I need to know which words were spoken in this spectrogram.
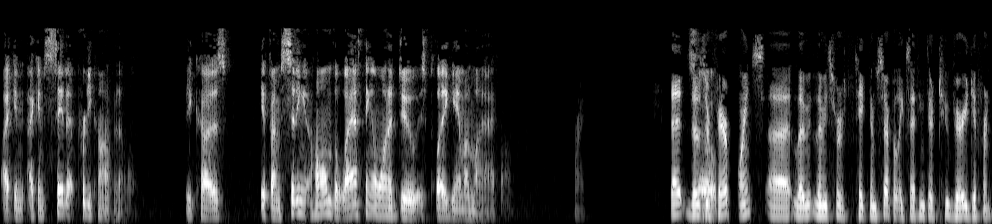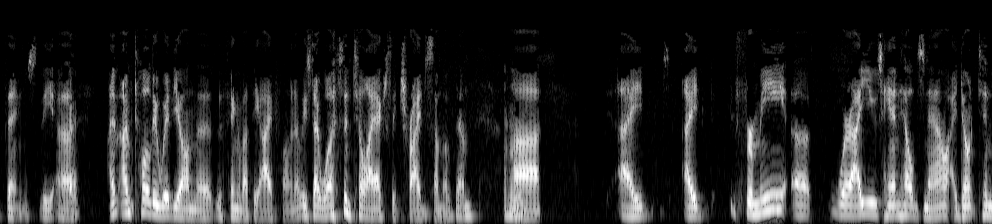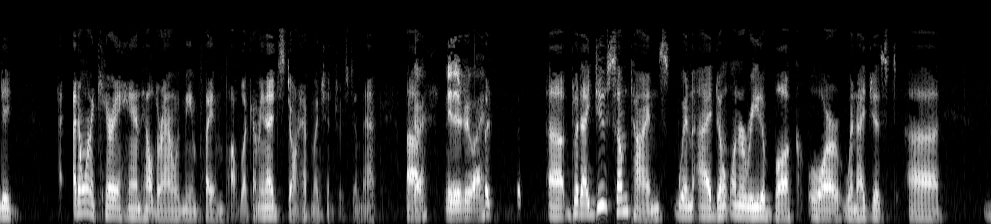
I can I can say that pretty confidently because if I'm sitting at home, the last thing I want to do is play a game on my iPhone. Right. That, those so, are fair points. Uh, let me let me sort of take them separately because I think they're two very different things. The uh, okay. I'm I'm totally with you on the the thing about the iPhone. At least I was until I actually tried some of them. Mm-hmm. Uh, I I for me uh, where I use handhelds now, I don't tend to I don't want to carry a handheld around with me and play it in public. I mean, I just don't have much interest in that. Uh, okay. Uh, Neither do I. But, uh, but I do sometimes when I don't want to read a book or when I just uh,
